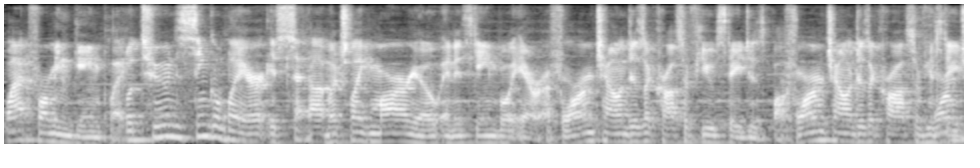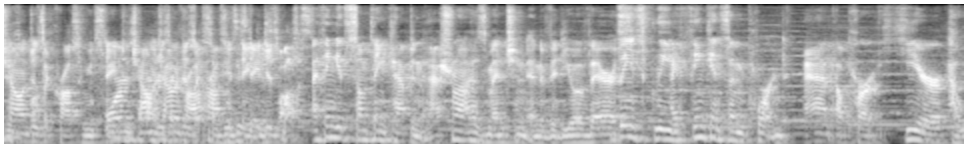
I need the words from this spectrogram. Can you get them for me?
platforming gameplay. Splatoon's single player is set up much like Mario in its Game Boy era. Forum challenges across a few stages boss. Forum challenges across a few Forum stages challenges boss. across a few Forum stages. challenges, Forum across, a few stages boss. I think it's something Captain Astronaut has mentioned in a video of theirs. Basically, I think it's important to add a part here. How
